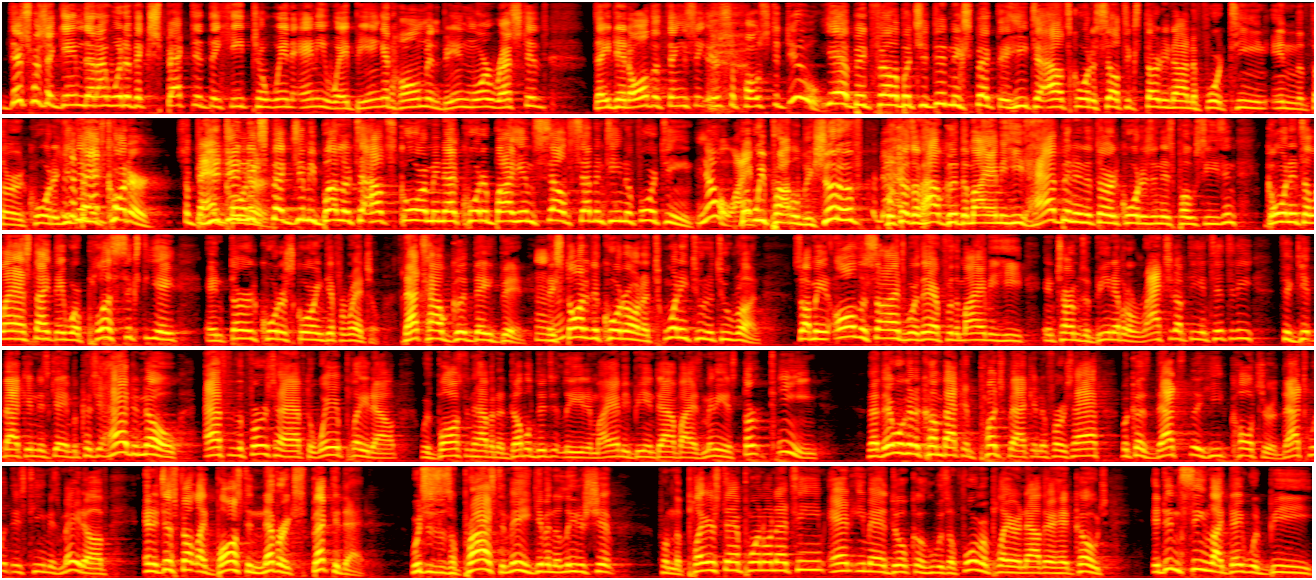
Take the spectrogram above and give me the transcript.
this was a game that I would have expected the Heat to win anyway, being at home and being more rested. They did all the things that you're supposed to do. Yeah, big fella, but you didn't expect the Heat to outscore the Celtics 39 to 14 in the third quarter. It You was a didn't bad ex- quarter. It's a bad You didn't quarter. expect Jimmy Butler to outscore him in that quarter by himself, 17 to 14. No, I- but we probably should have because of how good the Miami Heat have been in the third quarters in this postseason. Going into last night, they were plus 68 in third quarter scoring differential. That's how good they've been. Mm-hmm. They started the quarter on a 22 to 2 run. So, I mean, all the signs were there for the Miami Heat in terms of being able to ratchet up the intensity to get back in this game because you had to know after the first half, the way it played out, with Boston having a double digit lead and Miami being down by as many as 13, that they were going to come back and punch back in the first half because that's the Heat culture. That's what this team is made of. And it just felt like Boston never expected that, which is a surprise to me given the leadership from the player standpoint on that team and Ime Udoka, who was a former player and now their head coach. It didn't seem like they would be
